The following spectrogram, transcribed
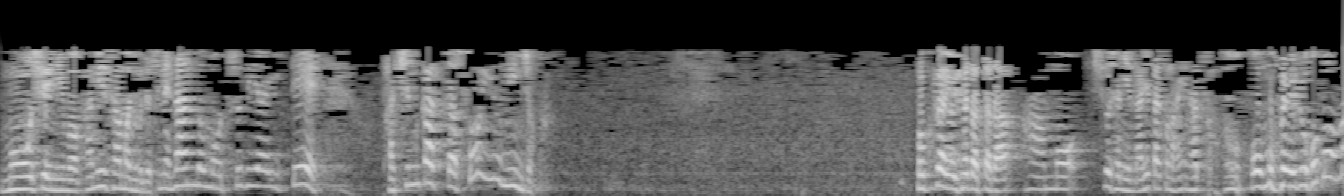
モーセにも神様にもですね、何度もつぶやいて、立ち向かったそういう民族。僕がヨシだったら、ああ、もう指導者になりたくないなと思えるほどの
